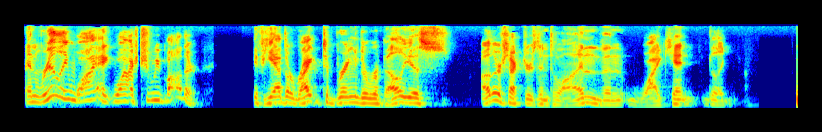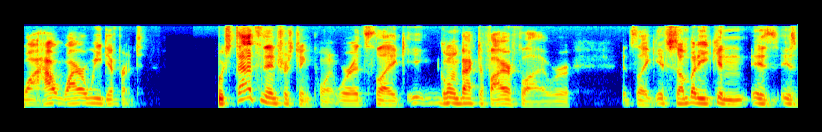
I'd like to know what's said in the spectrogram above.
And really, why why should we bother? If he had the right to bring the rebellious other sectors into line, then why can't like why how why are we different? Which that's an interesting point where it's like going back to Firefly, where it's like if somebody can is is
